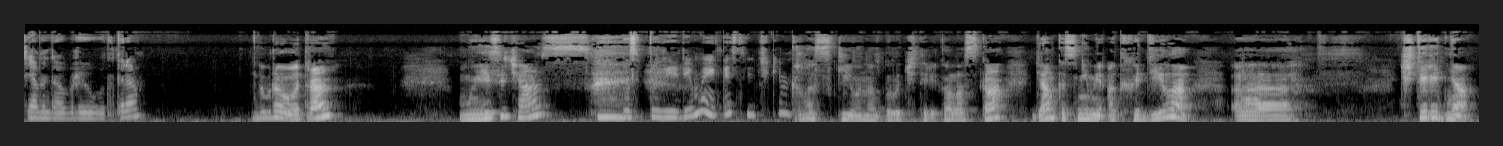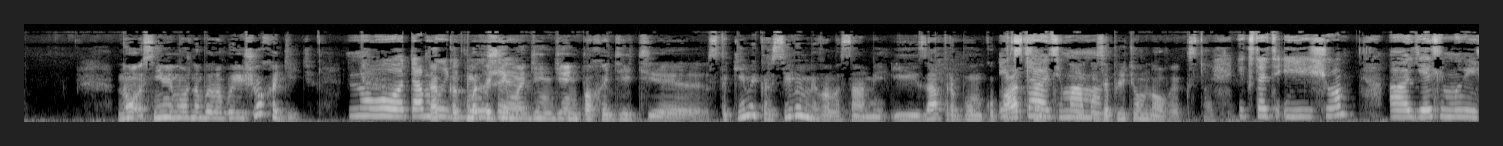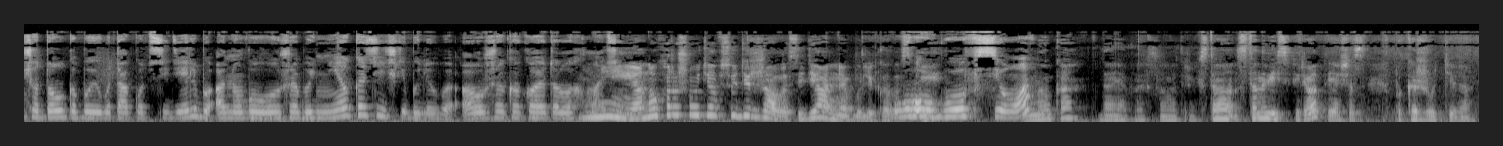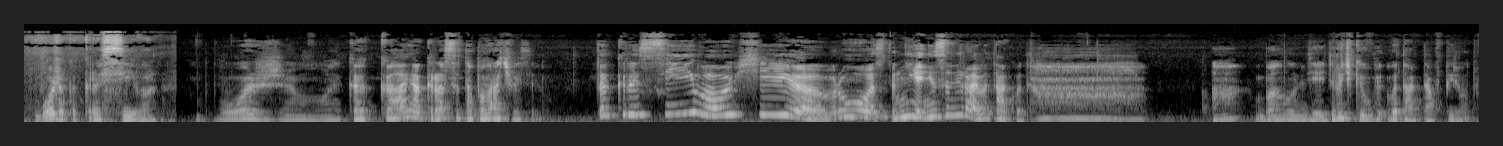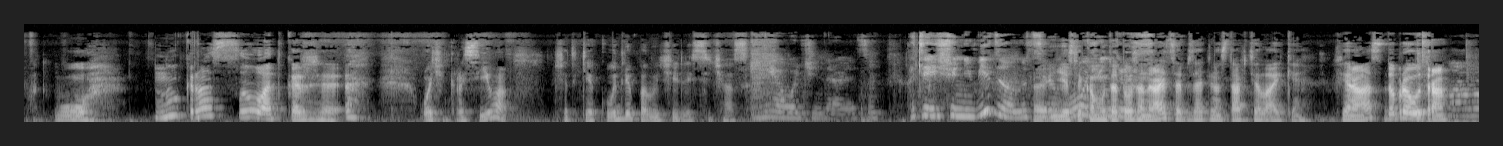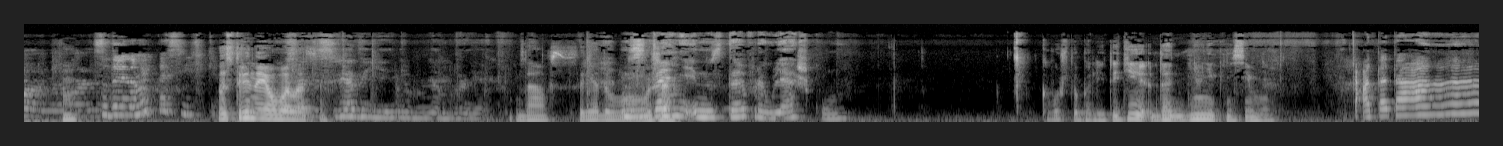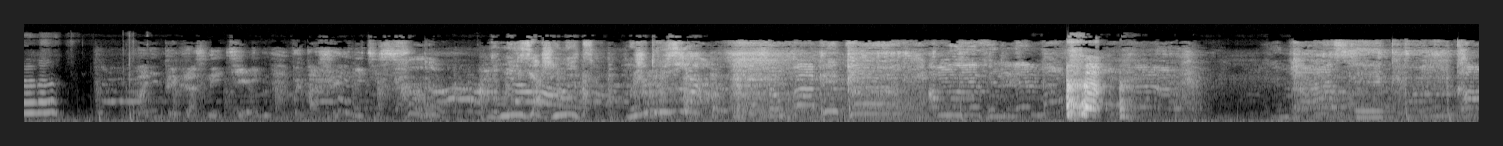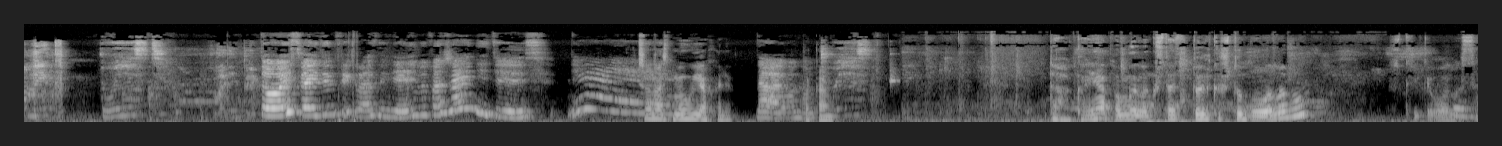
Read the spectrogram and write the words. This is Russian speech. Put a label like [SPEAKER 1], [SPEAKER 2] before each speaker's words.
[SPEAKER 1] Всем доброе утро.
[SPEAKER 2] Доброе утро. Мы сейчас...
[SPEAKER 1] Распылили мои косички.
[SPEAKER 2] Колоски у нас было 4 колоска. Дианка с ними отходила э, 4 дня. Но с ними можно было бы еще ходить.
[SPEAKER 1] Но там
[SPEAKER 2] Так
[SPEAKER 1] были
[SPEAKER 2] как мы
[SPEAKER 1] уже...
[SPEAKER 2] хотим один день походить э, с такими красивыми волосами, и завтра будем купаться,
[SPEAKER 1] кстати, мама.
[SPEAKER 2] и заплетем новые, кстати.
[SPEAKER 1] И, кстати, и еще, а, если мы еще долго бы вот так вот сидели бы, оно бы уже бы не косички были бы, а уже какая-то лохматина.
[SPEAKER 2] Не, оно хорошо у тебя все держалось, идеальные были колоски.
[SPEAKER 1] Ого, все.
[SPEAKER 2] Ну-ка, дай я посмотрю. Ста- Становись вперед, я сейчас покажу тебя. Боже, как красиво. Боже мой, какая красота. Поворачивайся. Так красиво вообще, просто. Не, не собирай, вот так вот. Обалдеть. Ручки вот так, да, вперед. Вот. О, ну красотка же. Очень красиво. Еще такие кудри получились сейчас.
[SPEAKER 1] Мне очень нравится. Хотя я еще не видела, но все
[SPEAKER 2] Э,
[SPEAKER 1] равно
[SPEAKER 2] Если кому-то тоже нравится, обязательно ставьте лайки. Фирас, доброе утро.
[SPEAKER 1] На мои
[SPEAKER 2] Быстрее на ее волосы.
[SPEAKER 3] В среду едем в Неброне.
[SPEAKER 2] Да, в среду
[SPEAKER 3] Ну,
[SPEAKER 2] уже.
[SPEAKER 3] ну, сдай проуляшку.
[SPEAKER 2] Кого что болит? Иди, да, дневник неси мне.
[SPEAKER 1] Та-та-та.
[SPEAKER 4] В один прекрасный день вы поженитесь.
[SPEAKER 1] Нельзя жениться. Мы же друзья. То есть
[SPEAKER 4] в один прекрасный
[SPEAKER 3] день вы поженитесь?
[SPEAKER 2] Все, Настя, мы уехали.
[SPEAKER 3] Давай.
[SPEAKER 2] Пока. Так, а я помыла, кстати, только что голову. Смотрите, волосы.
